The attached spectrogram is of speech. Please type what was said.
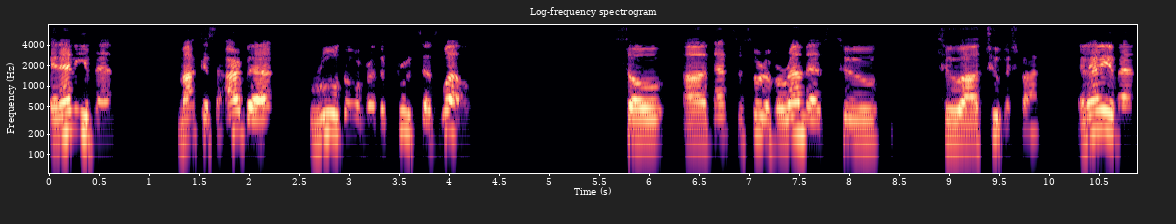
in any event, Makas Arba ruled over the fruits as well. So uh, that's a sort of a remez to to uh, Tu. In any event,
